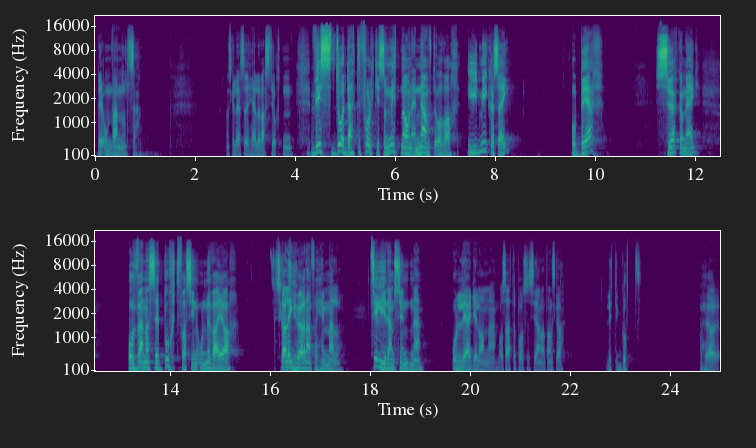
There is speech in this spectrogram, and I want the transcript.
det er omvendelse. Nå skal jeg lese hele vers 14. Hvis da dette folket som mitt navn er nevnt over, ydmyker seg og ber, søker meg og vender seg bort fra sine onde veier, skal jeg høre dem fra himmelen, tilgi dem syndene og lege landet. Og så etterpå så sier han at han skal lytte godt og høre,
